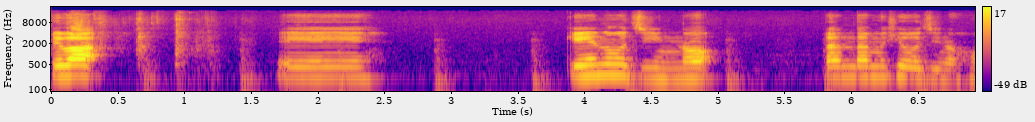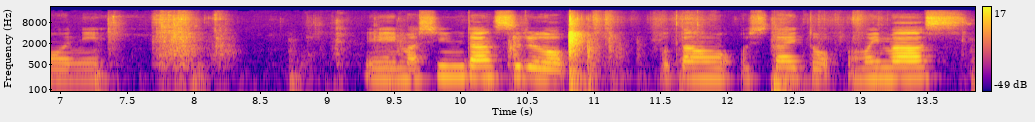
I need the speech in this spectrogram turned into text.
では、えー、芸能人のランダム表示の方に、えー、今診断するをボタンを押したいと思います。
